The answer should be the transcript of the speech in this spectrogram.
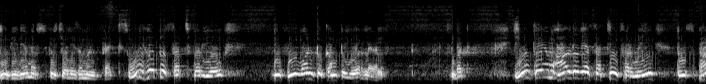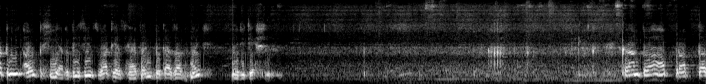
in the name of spiritualism and practice. We have to search for you if you want to come to your level. But you came all the way searching for me to spot me out here. This is what has happened because of my meditation. क्रान्त्वा प्राप्तः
